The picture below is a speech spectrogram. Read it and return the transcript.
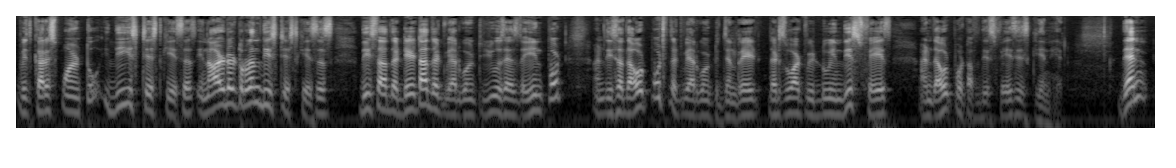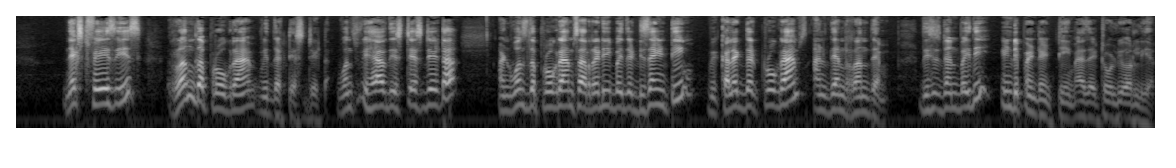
which correspond to these test cases. In order to run these test cases, these are the data that we are going to use as the input and these are the outputs that we are going to generate. That is what we do in this phase and the output of this phase is given here. Then Next phase is run the program with the test data. Once we have this test data and once the programs are ready by the design team, we collect that programs and then run them. This is done by the independent team as I told you earlier.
